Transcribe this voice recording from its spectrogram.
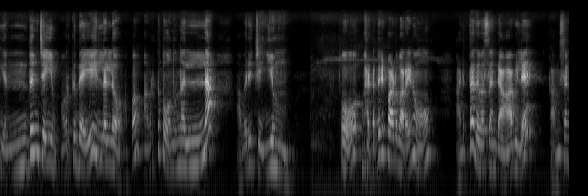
എന്തും ചെയ്യും. അവർക്ക് ദയയില്ലല്ലോ. അപ്പം അവർക്ക് തോന്നുന്നെല്ലാം അവർ ചെയ്യും. അപ്പോൾ ഭട്ടതിരിപ്പാട് പറയുന്നു അടുത്ത ദിവസം രാവിലെ കംസൻ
